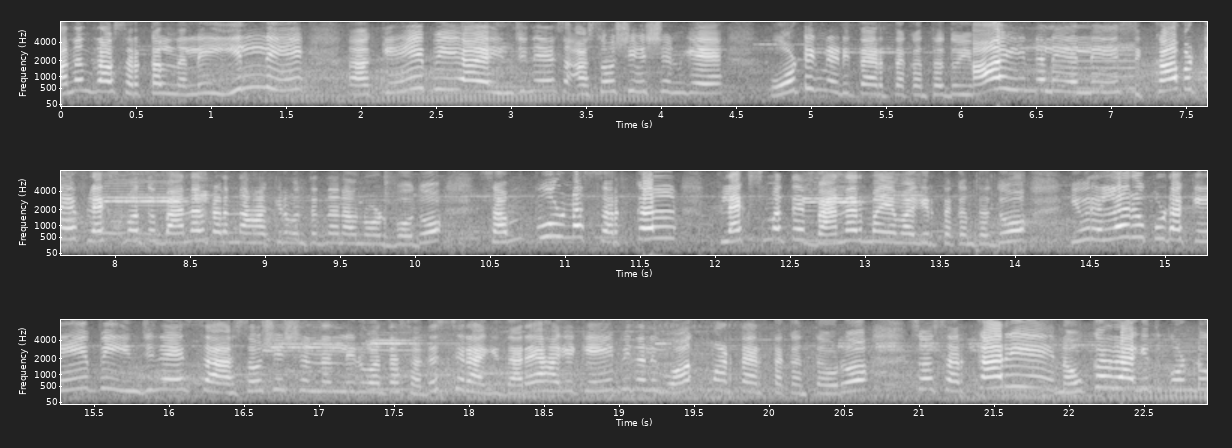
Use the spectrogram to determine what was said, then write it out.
ಆನಂದರಾವ್ ಸರ್ಕಲ್ನಲ್ಲಿ ಇಲ್ಲಿ ಕೆ ಬಿ ಇಂಜಿನಿಯರ್ಸ್ ಅಸೋಸಿಯೇಷನ್ಗೆ ವೋಟಿಂಗ್ ನಡೀತಾ ಇರ್ತಕ್ಕಂಥದ್ದು. ಆ ಹಿನ್ನೆಲೆಯಲ್ಲಿ ಸಿಕ್ಕಾಪಟ್ಟೆ ಫ್ಲೆಕ್ಸ್ ಮತ್ತು ಬ್ಯಾನರ್ಗಳನ್ನು ಹಾಕಿರುವಂಥದ್ದನ್ನ ನಾವು ನೋಡ್ಬೋದು. ಸಂಪೂರ್ಣ ಸರ್ಕಲ್ ಫ್ಲೆಕ್ಸ್ ಮತ್ತೆ ಬ್ಯಾನರ್ ಮಯವಾಗಿರ್ತಕ್ಕಂಥದ್ದು ಇವರೆಲ್ಲರೂ ಕೂಡ ಕೆ ಎ ಬಿ ಇಂಜಿನಿಯರ್ಸ್ ಅಸೋಸಿಯೇಷನ್ನಲ್ಲಿರುವಂಥ ಸದಸ್ಯರಾಗಿದ್ದಾರೆ. ಹಾಗೆ ಕೆ ಎ ಬಿನಲ್ಲಿ ವರ್ಕ್ ಮಾಡ್ತಾ ಇರ್ತಕ್ಕಂಥವ್ರು. ಸೊ ಸರ್ಕಾರಿ ನೌಕರರಾಗಿದ್ದುಕೊಂಡು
